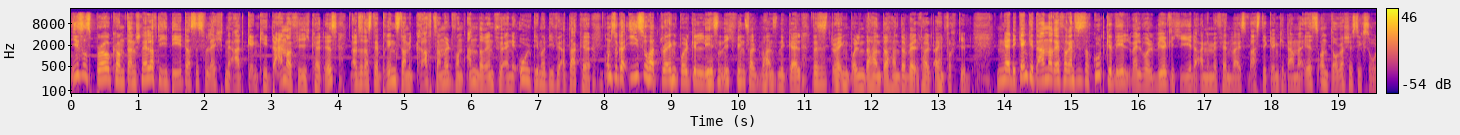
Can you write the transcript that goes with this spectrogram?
Isos Bro kommt dann schnell auf die Idee, dass es vielleicht eine Art Genki-Dama-Fähigkeit ist, also dass der Prinz damit Kraft sammelt von anderen für eine ultimative Attacke. Und sogar Iso hat Dragon Ball gelesen. Ich finde es halt wahnsinnig geil, dass es Dragon Ball in der Hand der Hand der Welt halt einfach gibt. Ja, die Genki-Dama-Referenz ist auch gut gewählt, weil wohl wirklich jeder Anime-Fan weiß, was die Genki-Dama ist und Dogashi sich so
